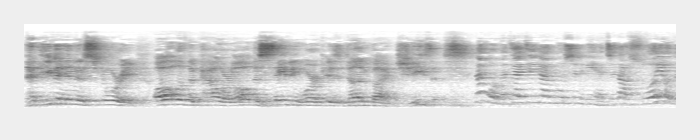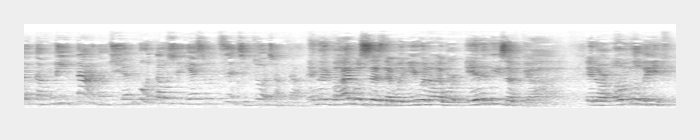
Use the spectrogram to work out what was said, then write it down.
That even in this story, all of the power and all the saving work is done by Jesus. 那我们在这段故事里面也知道，所有的能力、大能，全部都是耶稣自己做成的。 And the Bible says that when you and I were enemies of God, in our unbelief,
